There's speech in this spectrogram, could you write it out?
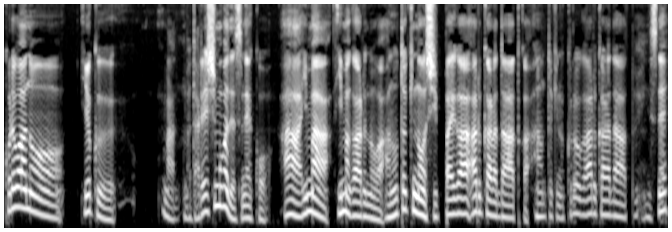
これはあの、よく、まあ、まあ、誰しもがですね、こう、ああ、今、今があるのはあの時の失敗があるからだとか、あの時の苦労があるからだというふうにですね、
